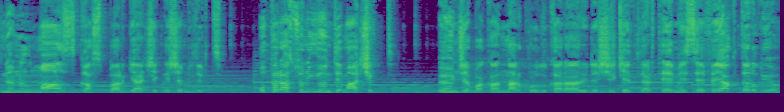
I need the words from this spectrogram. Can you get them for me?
inanılmaz gasplar gerçekleşebilirdi. Operasyonun yöntemi açıktı. Önce Bakanlar Kurulu kararıyla şirketler TMSF'ye aktarılıyor.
